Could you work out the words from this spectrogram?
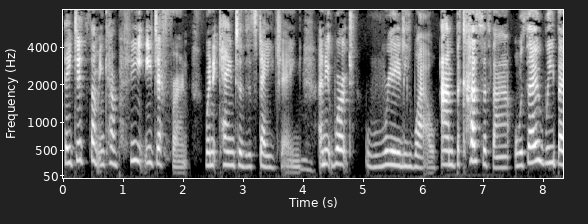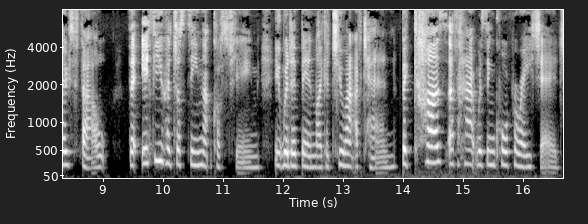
they did something completely different when it came to the staging mm. and it worked really well. And because of that, although we both felt that if you had just seen that costume, it would have been like a 2 out of 10, because of how it was incorporated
